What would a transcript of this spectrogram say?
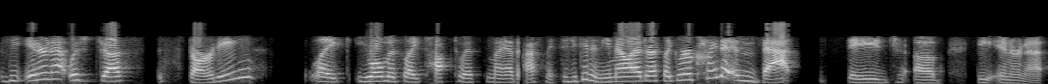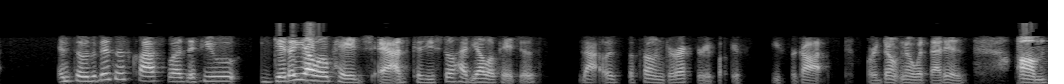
The internet was just starting. Like you almost like talked with my other classmates. Did you get an email address? Like we were kind of in that stage of the internet. And so the business class was if you get a yellow page ad, because you still had yellow pages, that was the phone directory book if you forgot or don't know what that is. Um,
